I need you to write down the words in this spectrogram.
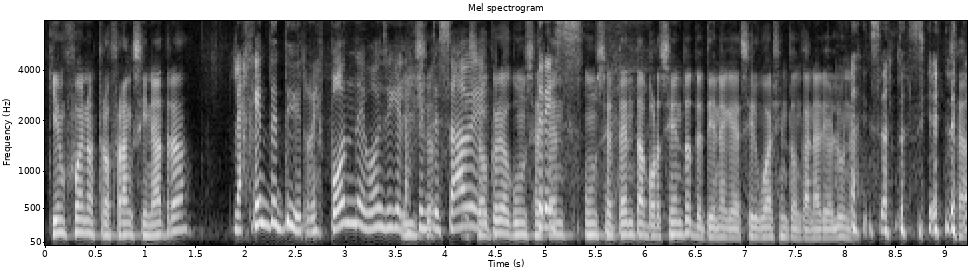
¿quién fue nuestro Frank Sinatra? La gente te responde, vos decís que la Y gente yo, sabe. Yo creo que un, Tres. 70, un 70% te tiene que decir Washington Canario Luna. Santo cielo. O sea,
